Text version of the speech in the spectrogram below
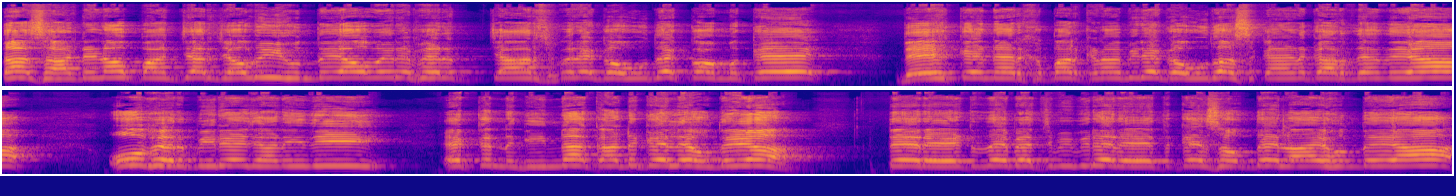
ਤਾਂ ਸਾਡੇ ਨਾਲ ਪੰਜ ਚਾਰ ਜੌਹਰੀ ਹੁੰਦੇ ਆ, ਉਹ ਵੀਰੇ ਫਿਰ ਚਾਰ ਸਵੇਰੇ ਗਊ ਦੇ ਘੁੰਮ ਕੇ ਦੇਖ ਕੇ ਨਰਖ ਪਰਖਣਾ ਵੀਰੇ, ਗਊ ਦਾ ਸਕੈਨ ਕਰ ਦਿੰਦੇ ਆ। ਉਹ ਫਿਰ ਵੀਰੇ ਜਾਣੀ ਦੀ ਇੱਕ ਨਗੀਨਾ ਕੱਢ ਕੇ ਲਿਆਉਂਦੇ ਆ ਤੇ ਰੇਟ ਦੇ ਵਿੱਚ ਵੀ ਵੀਰੇ ਰੇਤ ਕੇ ਸੌਦੇ ਲਾਏ ਹੁੰਦੇ ਆ।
